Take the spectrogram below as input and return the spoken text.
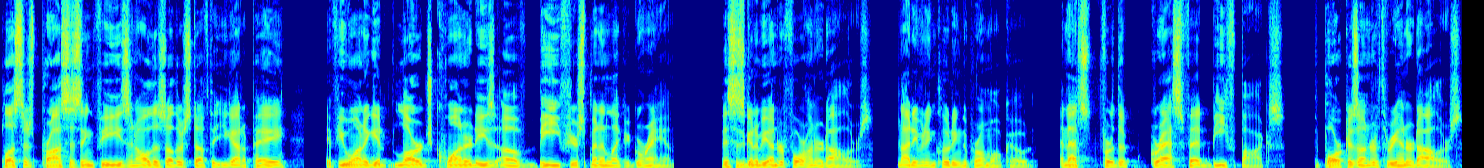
Plus there's processing fees and all this other stuff that you got to pay. If you want to get large quantities of beef, you're spending like a grand. This is going to be under $400, not even including the promo code. And that's for the grass-fed beef box. The pork is under $300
